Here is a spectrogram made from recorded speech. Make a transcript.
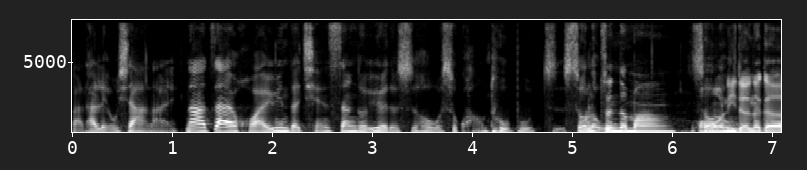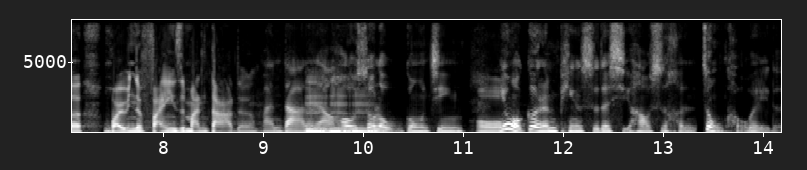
把她留下来。那在怀孕的前三个月的时候，我是狂吐不止，瘦了、哦。真的吗？哦，你的那个怀孕的反应是蛮大的，蛮大的，然后瘦了五公斤。哦、嗯，因为我个人平时的喜好是很重口味的。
